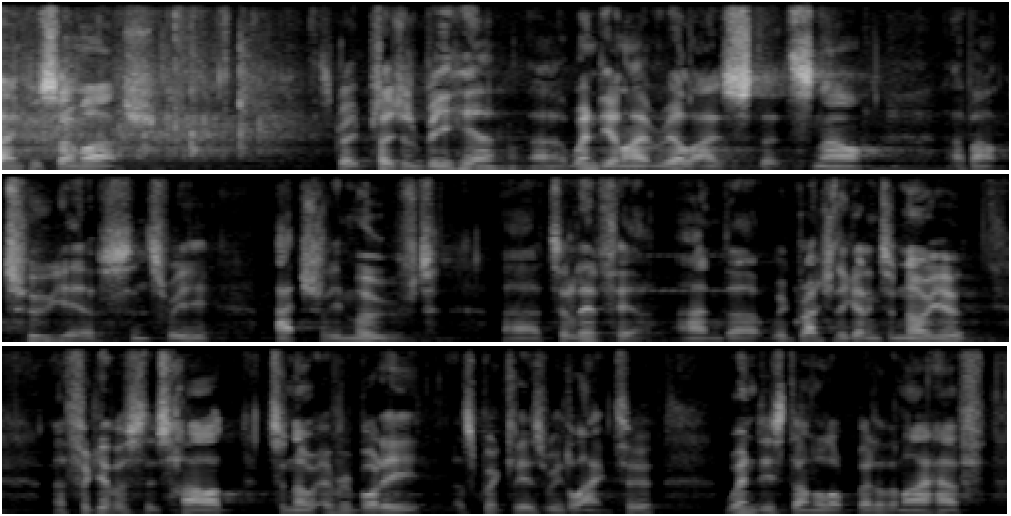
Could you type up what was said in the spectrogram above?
Thank you so much. It's a great pleasure to be here. Uh, Wendy and I realized that it's now about two years since we actually moved uh, to live here. And uh, we're gradually getting to know you. Uh, forgive us, it's hard to know everybody as quickly as we'd like to. Wendy's done a lot better than I have,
